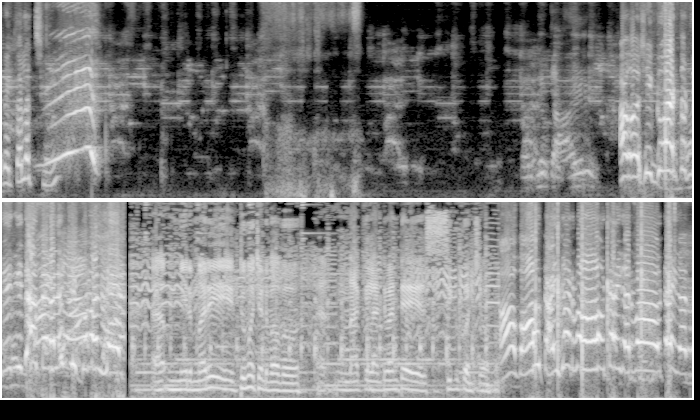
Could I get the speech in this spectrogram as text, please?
రెక్కలు వచ్చినాయి. మీరు మరీ టూ మచ్ అండి బాబు. నాకు ఇలాంటివంటే సిగ్గు కొంచెం. ఆ wow Tiger wow Tiger wow Tiger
